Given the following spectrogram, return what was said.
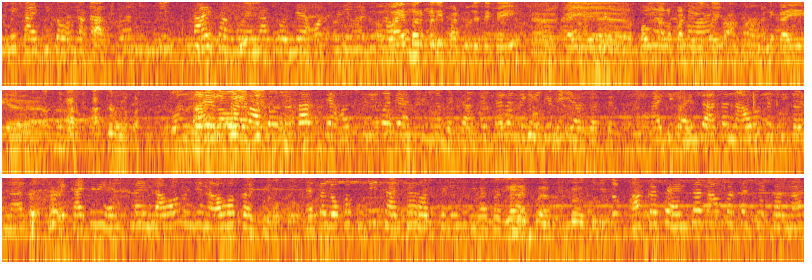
तुम्ही काळजी करू नका. काय सांगू यांना? म्हणजे हॉस्पिटलमध्ये जाऊ? मायमरमध्ये पाठवले ते काही काही पवनाला पाठवले ते आणि काही अथर्वला पाठवले ते. हॉस्पिटलमध्ये असतील ना बेटा. कशाला निगेटिव्ह विचार करते? कर ह्यांचं आता नावं कशी करणार एक काहीतरी हेल्पलाईन लावा म्हणजे नावं कळतील. नाही तर लोक कुठे चार चार हॉस्पिटल फिरत मी. हा कसं ह्यांचं नाव कसं चेक करणार?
